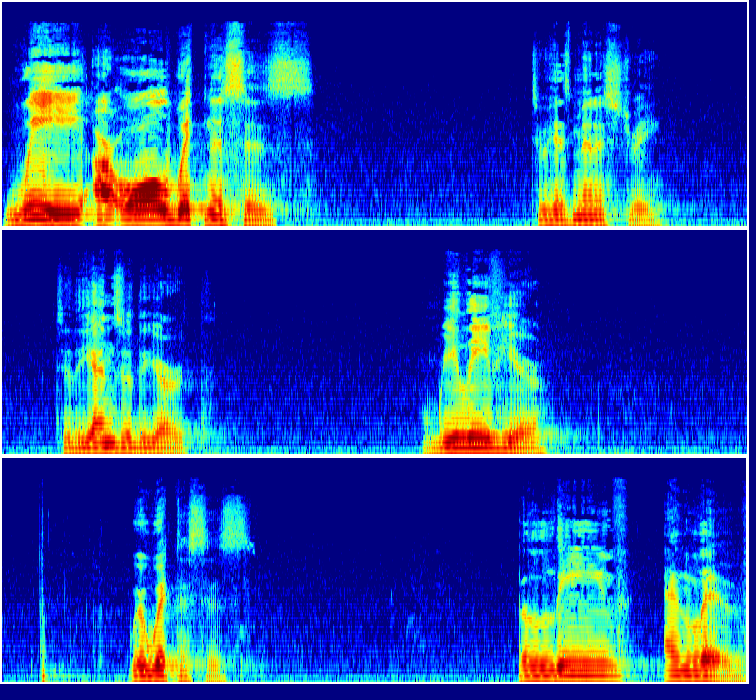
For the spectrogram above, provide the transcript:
we are all witnesses to his ministry to the ends of the earth. When we leave here, we're witnesses. Believe and live,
